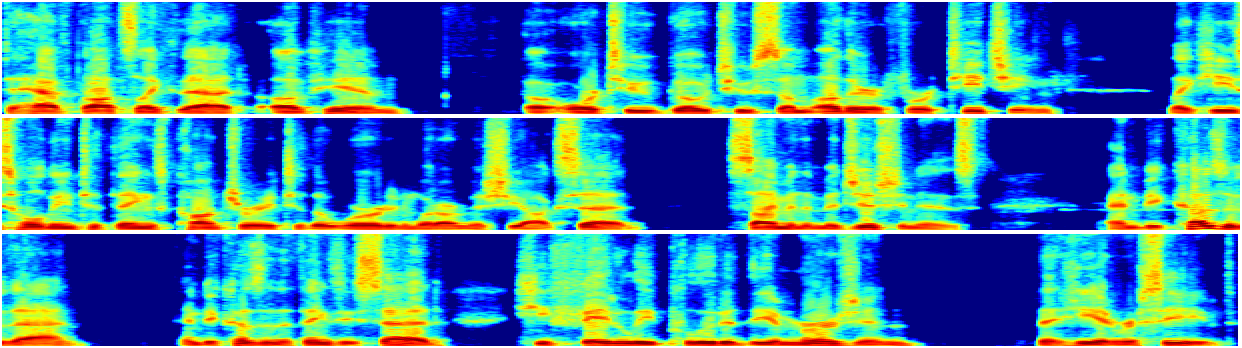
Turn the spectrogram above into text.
To have thoughts like that of him uh, or to go to some other for teaching like he's holding to things contrary to the word and what our Mashiach said Simon the magician is. And because of that and because of the things he said he fatally polluted the immersion that he had received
